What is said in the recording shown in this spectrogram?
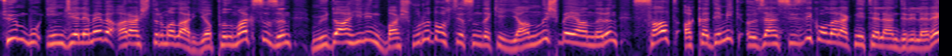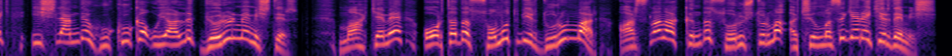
tüm bu inceleme ve araştırmalar yapılmaksızın müdahilin başvuru dosyasındaki yanlış beyanların salt akademik özensizlik olarak nitelendirilerek işlemde hukuka uyarlık görülmemiştir. Mahkeme ortada somut bir durum var. Arslan hakkında soruşturma açılması gerekir demiş.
